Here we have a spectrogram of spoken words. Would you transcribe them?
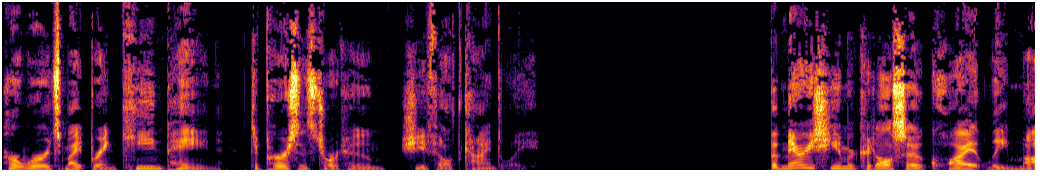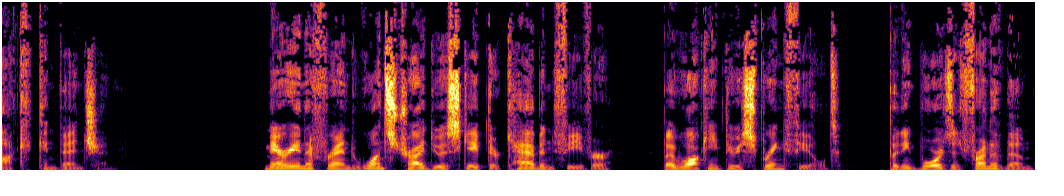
her words might bring keen pain to persons toward whom she felt kindly. But Mary's humor could also quietly mock convention. Mary and a friend once tried to escape their cabin fever by walking through Springfield, putting boards in front of them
